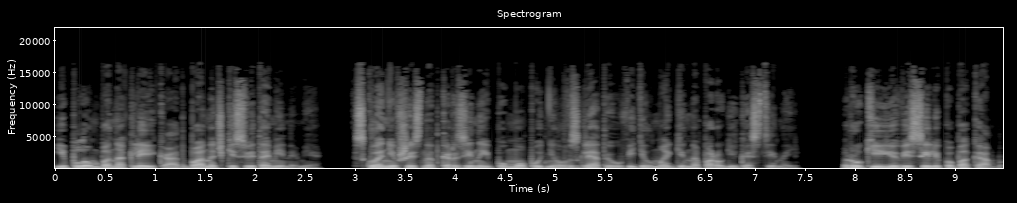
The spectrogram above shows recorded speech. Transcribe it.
и пломба-наклейка от баночки с витаминами. Склонившись над корзиной, Пумо поднял взгляд и увидел Мэгги на пороге гостиной. Руки ее висели по бокам,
